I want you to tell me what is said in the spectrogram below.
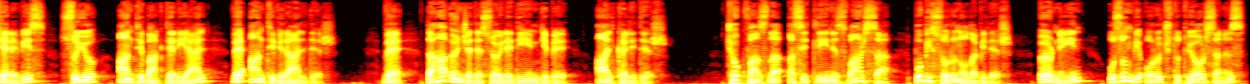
Kereviz suyu antibakteriyel ve antiviraldir. Ve daha önce de söylediğim gibi alkalidir. Çok fazla asitliğiniz varsa bu bir sorun olabilir. Örneğin uzun bir oruç tutuyorsanız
